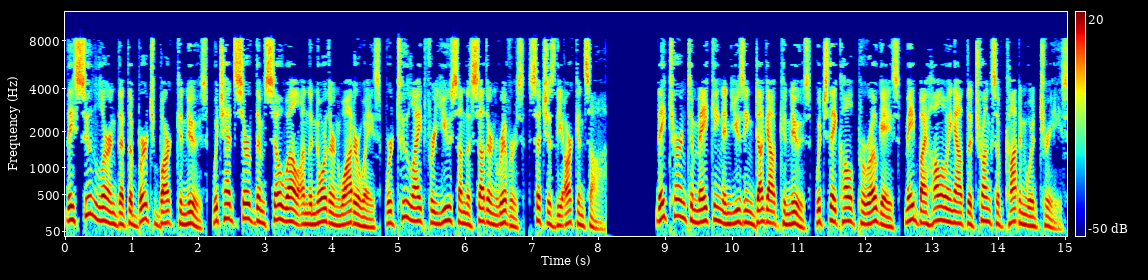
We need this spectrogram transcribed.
They soon learned that the birch bark canoes, which had served them so well on the northern waterways, were too light for use on the southern rivers, such as the Arkansas. They turned to making and using dugout canoes, which they called pirogues, made by hollowing out the trunks of cottonwood trees.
